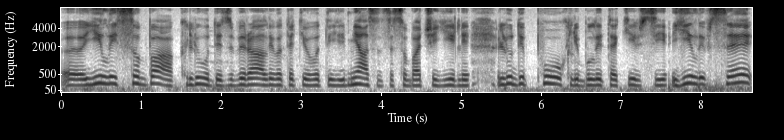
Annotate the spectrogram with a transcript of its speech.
е, їли собак, люди збирали от ті, от, і м'ясо це собаче їли. Люди пухлі були такі всі, їли все.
